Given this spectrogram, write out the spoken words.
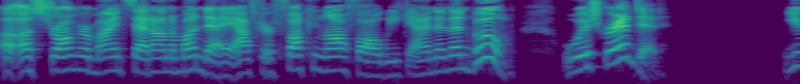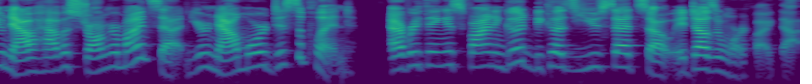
a, a, stronger mindset on a Monday after fucking off all weekend and then boom, wish granted you now have a stronger mindset. You're now more disciplined. Everything is fine and good because you said so. It doesn't work like that.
